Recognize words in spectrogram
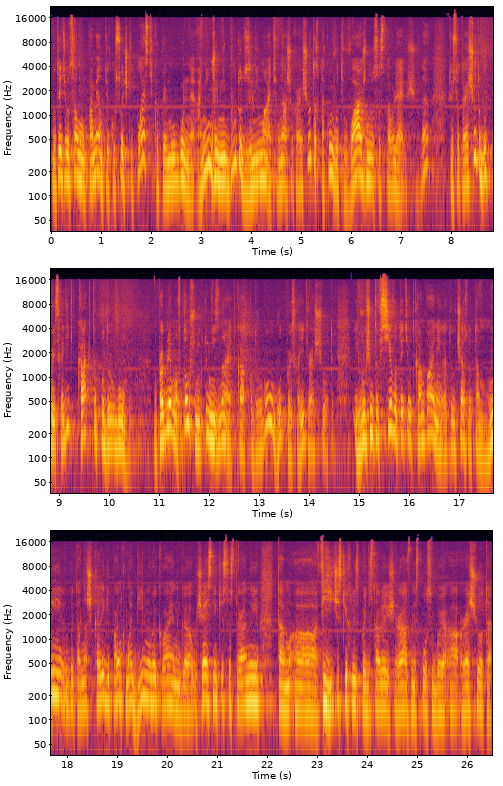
вот эти вот самые упомянутые кусочки пластика прямоугольные, они уже не будут занимать в наших расчетах такую вот важную составляющую. Да? То есть вот расчеты будут происходить как-то по-другому. Но проблема в том, что никто не знает, как по-другому будут происходить расчеты. И, в общем-то, все вот эти вот компании, которые участвуют, там мы, как бы, там наши коллеги по рынку мобильного эквайринга, участники со стороны там, э, физических лиц, предоставляющие разные способы э, расчета,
